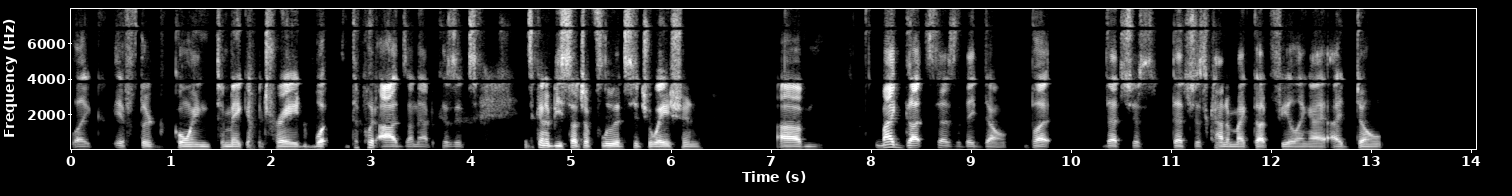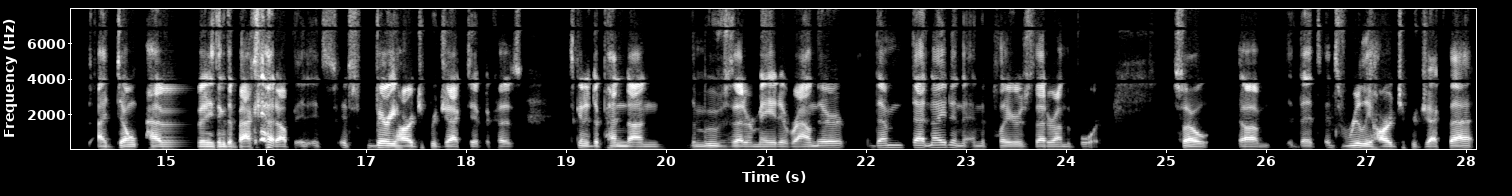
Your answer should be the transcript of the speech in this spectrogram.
like if they're going to make a trade, what to put odds on that because it's it's going to be such a fluid situation. Um, my gut says that they don't, but that's just that's just kind of my gut feeling. I, I don't I don't have anything to back that up. It, it's it's very hard to project it because it's going to depend on the moves that are made around there them that night and, and the players that are on the board. So um, that it's really hard to project that.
